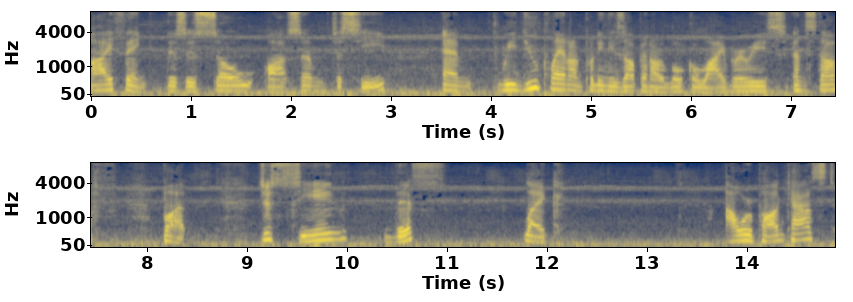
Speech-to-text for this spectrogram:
I think this is so awesome to see, and we do plan on putting these up in our local libraries and stuff, but just seeing this, like, our podcast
